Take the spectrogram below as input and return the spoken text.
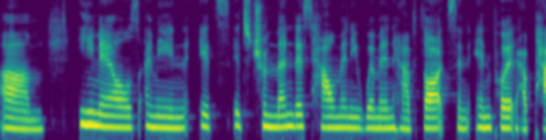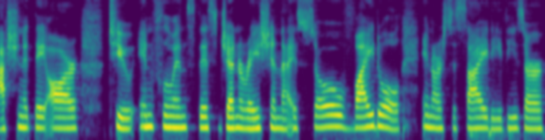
um, emails. I mean it's it's tremendous how many women have thoughts and input how passionate they are to influence this generation that is so vital in our society. These are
